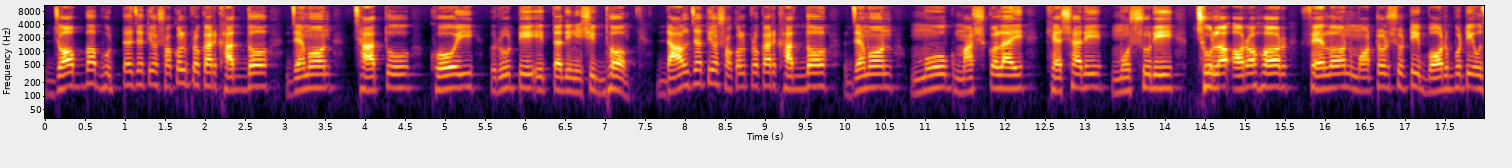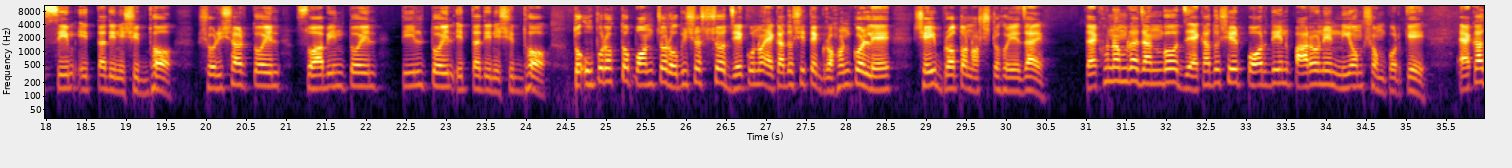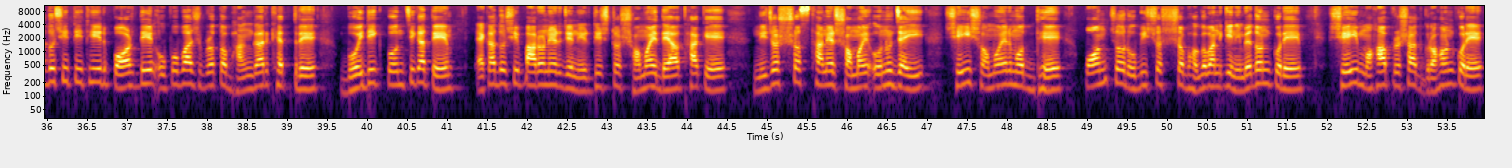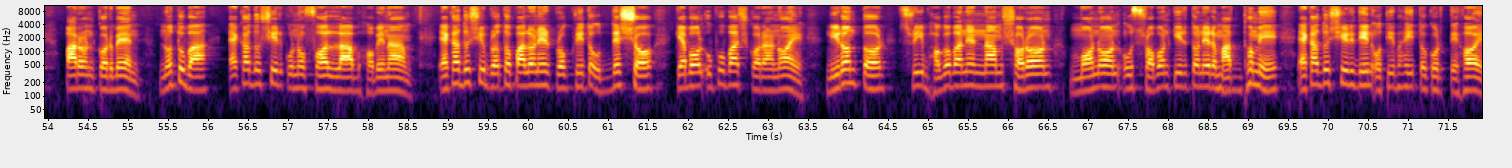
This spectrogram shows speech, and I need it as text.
জব বা ভুট্টা জাতীয় সকল প্রকার খাদ্য, যেমন ছাতু, খই, রুটি ইত্যাদি নিষিদ্ধ। ডাল জাতীয় সকল প্রকার খাদ্য, যেমন মুগ, মাসকলাই, খেসারি, মসুরি, ছোলা অরহর ফেলন, মটরশুঁটি, বরবটি ও সিম ইত্যাদি নিষিদ্ধ। সরিষার তৈল, সয়াবিন তৈল তিল, তৈল ইত্যাদি নিষিদ্ধ। তো উপরোক্ত পঞ্চ রবিশস্য যে কোনো একাদশীতে গ্রহণ করলে সেই ব্রত নষ্ট হয়ে যায়। তো এখন আমরা জানব যে একাদশীর পরদিন পারণের নিয়ম সম্পর্কে। একাদশী তিথির পরদিন উপবাস ব্রত ভাঙ্গার ক্ষেত্রে বৈদিক পঞ্চিকাতে একাদশী পালনের যে নির্দিষ্ট সময় দেয়া থাকে, নিজস্ব স্থানের সময় অনুযায়ী সেই সময়ের মধ্যে পঞ্চ রবিশস্য ভগবানকে নিবেদন করে সেই মহাপ্রসাদ গ্রহণ করে পালন করবেন। নতুবা একাদশীর কোনো ফল লাভ হবে না। একাদশী ব্রত পালনের প্রকৃত উদ্দেশ্য কেবল উপবাস করা নয়, নিরন্তর শ্রী ভগবানের নাম স্মরণ, মনন ও শ্রবণ কীর্তনের মাধ্যমে একাদশীর দিন অতিবাহিত করতে হয়।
